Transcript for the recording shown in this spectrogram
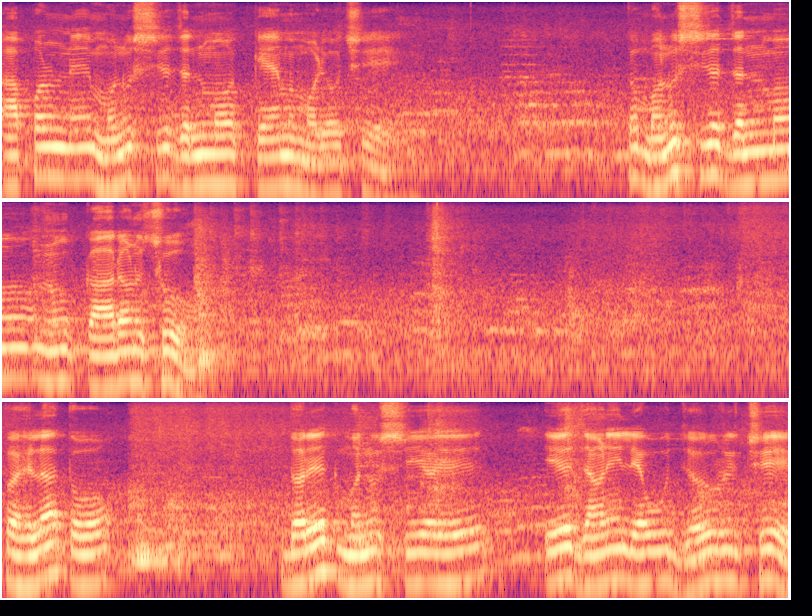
આપણને મનુષ્ય જન્મ કેમ મળ્યો છે? તો મનુષ્ય જન્મનું કારણ શું? પહેલાં તો દરેક મનુષ્યએ એ જાણી લેવું જરૂરી છે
